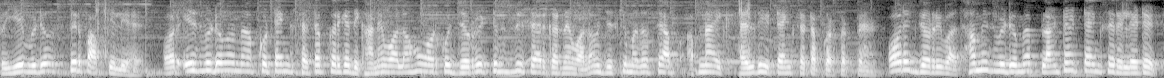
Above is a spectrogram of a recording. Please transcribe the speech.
तो ये वीडियो सिर्फ़ आपके लिए है। और इस वीडियो में मैं आपको टैंक सेटअप करके दिखाने वाला हूँ और कुछ ज़रूरी टिप्स भी शेयर करने वाला हूँ, जिसकी मदद से आप अपना एक हेल्दी टैंक सेटअप कर सकते हैं। और एक ज़रूरी बात, हम इस वीडियो में प्लांटेड टैंक से रिलेटेड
